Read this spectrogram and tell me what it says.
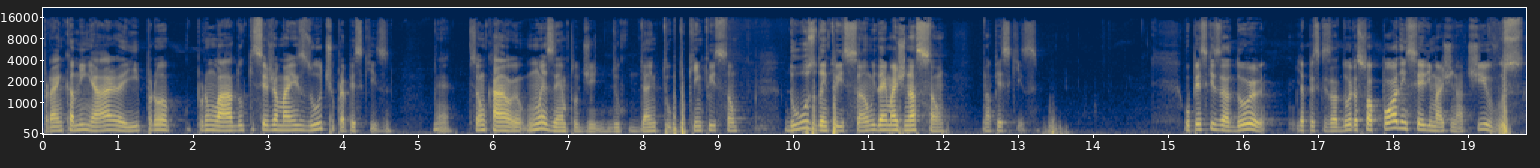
para encaminhar aí para um lado que seja mais útil para a pesquisa. Né? Isso é um, um exemplo de, do, da, do que intuição, do uso da intuição e da imaginação na pesquisa. O pesquisador e a pesquisadora só podem ser imaginativos,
